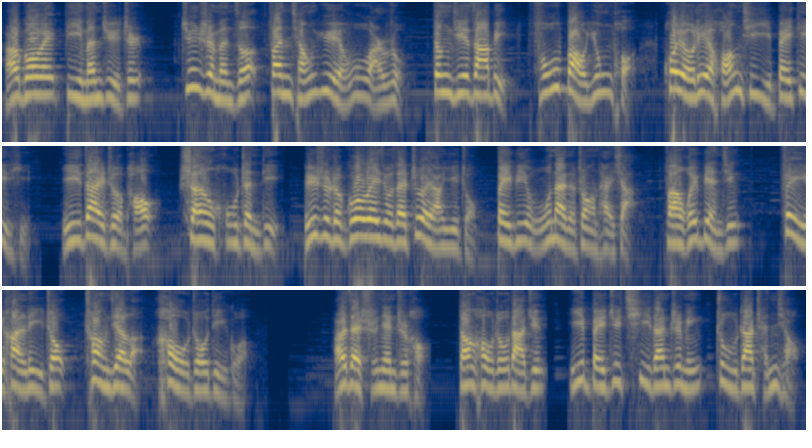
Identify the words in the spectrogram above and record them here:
而郭威闭门拒之，军士们则翻墙越屋而入，登阶砸壁，福报拥破，或有列黄旗以备地体，以待者袍，山呼阵地。于是，这郭威就在这样一种被逼无奈的状态下。返回汴京，废汉立周，创建了后周帝国。而在十年之后，当后周大军以北拒契丹之名驻扎陈桥，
